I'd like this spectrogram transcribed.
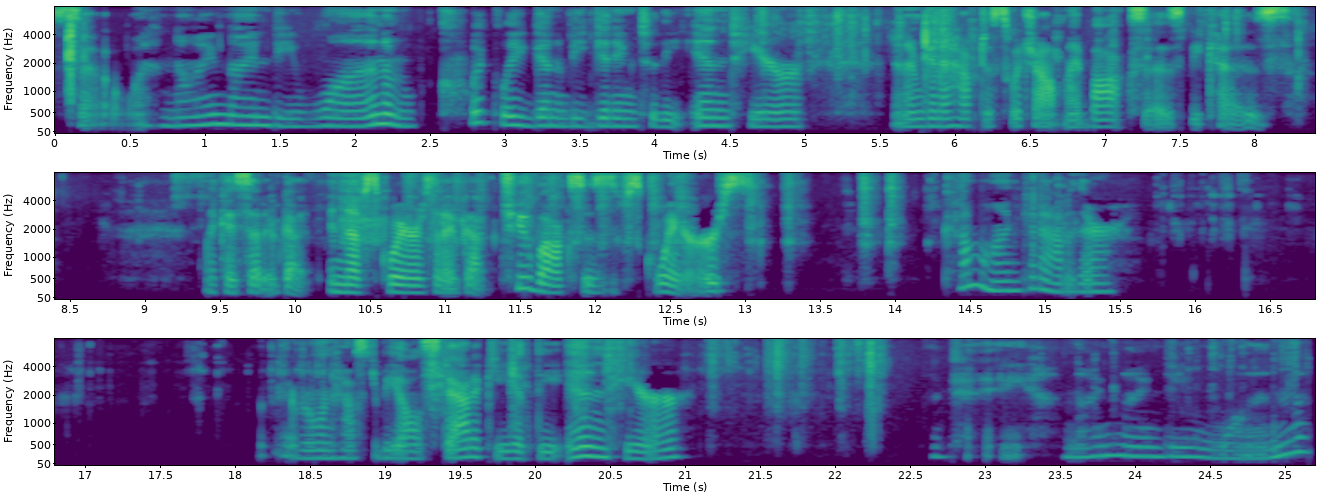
so 991, I'm quickly going to be getting to the end here, and I'm going to have to switch out my boxes because, like I said, I've got enough squares that I've got two boxes of squares. Come on, get out of there. Everyone has to be all staticky at the end here. Okay, 991.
